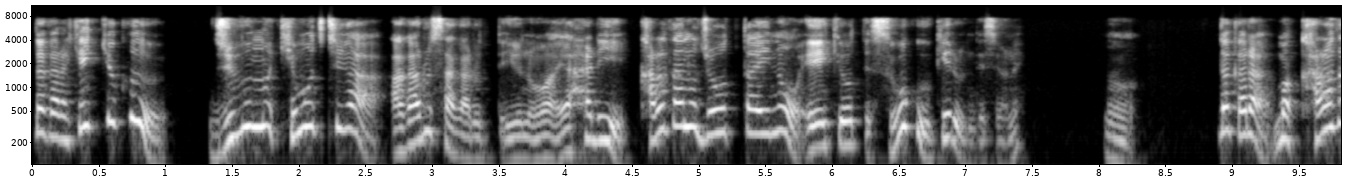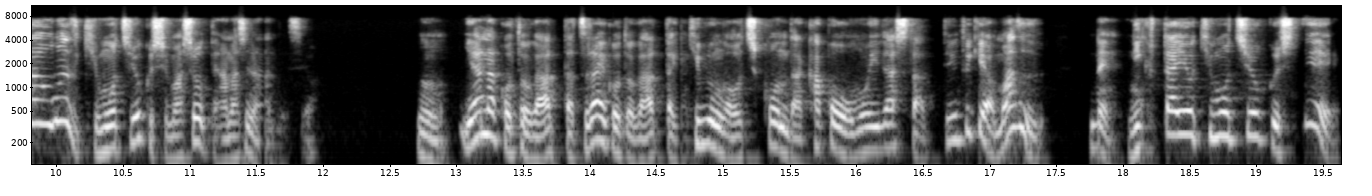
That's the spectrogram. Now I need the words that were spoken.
だから結局、自分の気持ちが上がる下がるっていうのは、やはり体の状態の影響ってすごく受けるんですよね。うん、だから、まあ、体をまず気持ちよくしましょうって話なんですよ。うん、嫌なことがあった、辛いことがあった、気分が落ち込んだ、過去を思い出したっていう時は、まず、ね、肉体を気持ちよくして、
